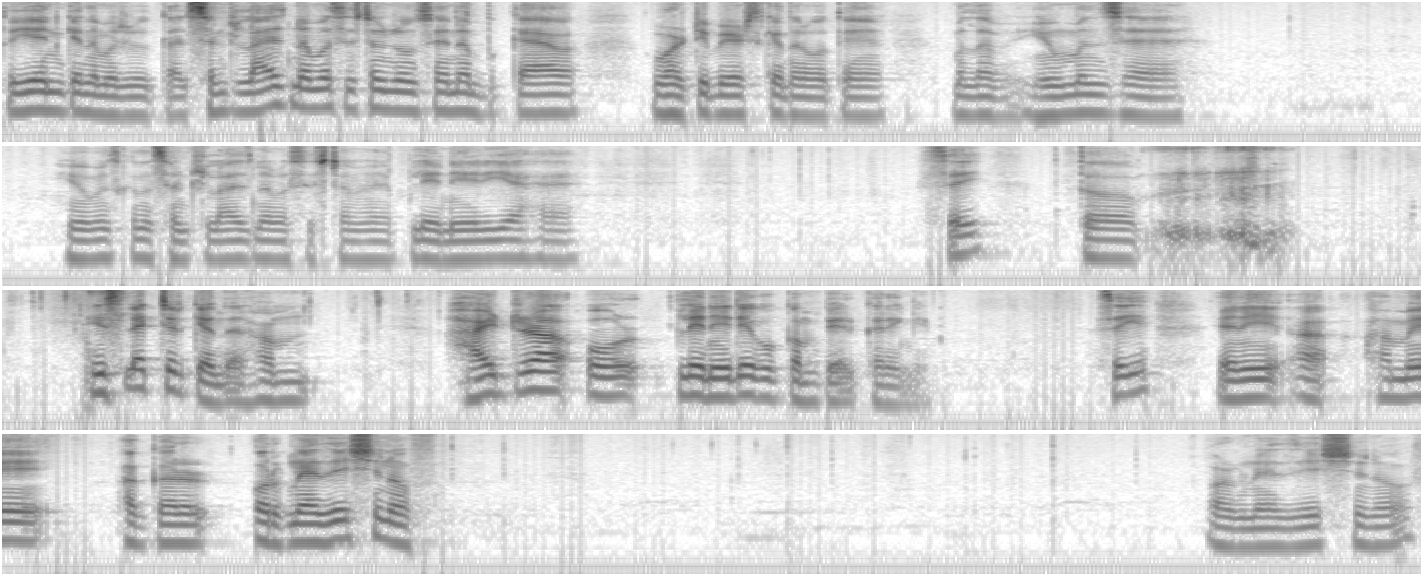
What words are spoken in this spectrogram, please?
तो ये इनके अंदर मौजूद होता है। सेंट्रलाइज नर्वस सिस्टम जो है ना बकाया वर्टिब्रेट्स के अंदर होते हैं? मतलब ह्यूमंस है। ह्यूमंस के अंदर सेंट्रलाइज नर्वस सिस्टम है। प्लेन एरिया है। सही? तो इस लेक्चर के अंदर हम हाइड्रा और प्लेन एरिया को कंपेयर करेंगे। सही है? यानी हमें अगर organization of organization of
